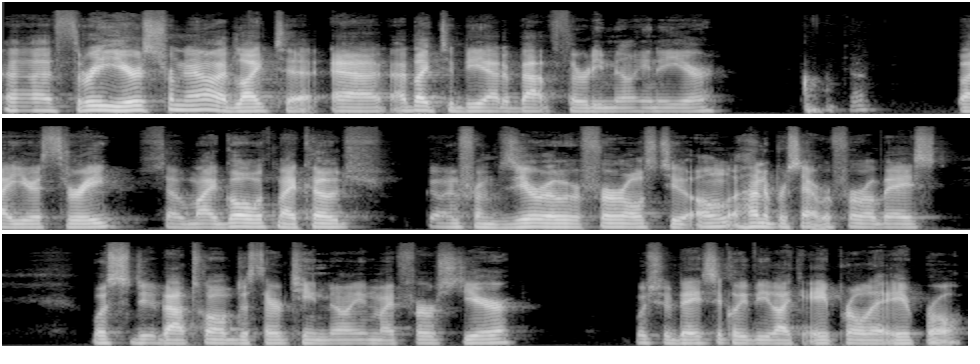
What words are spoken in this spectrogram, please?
Uh, three years from now, I'd like to add. I'd like to be at about thirty million a year Okay. by year three. So my goal with my coach, going from zero referrals to 100% referral based, was to do about 12 to 13 million my first year, which would basically be like April to April.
